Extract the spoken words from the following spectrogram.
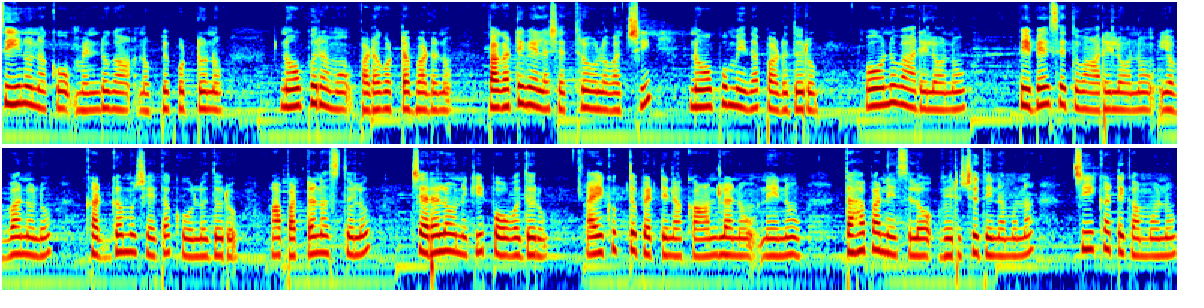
సీనునకు మెండుగా నొప్పి పుట్టును. నోపురము పడగొట్టబడును. పగటివేళ శత్రువులు వచ్చి నోపు మీద పడుదురు. ఓను వారిలోను పిబేసెతు వారిలోను యవ్వనులు ఖడ్గము చేత కూలుదురు. ఆ పట్టణస్థులు చెరలోనికి పోవుదురు. ఐగుప్తు పెట్టిన కాండ్లను నేను తహపనేసులో విరుచు దినమున చీకటి కమ్మును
